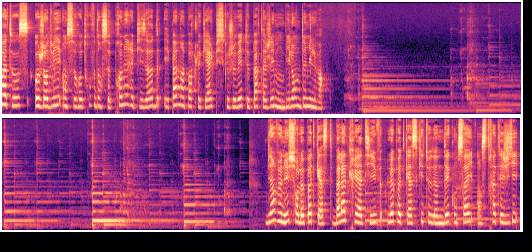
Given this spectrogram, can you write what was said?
à tous, aujourd'hui on se retrouve dans ce premier épisode et pas n'importe lequel puisque je vais te partager mon bilan 2020. Bienvenue sur le podcast Balade créative, le podcast qui te donne des conseils en stratégie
